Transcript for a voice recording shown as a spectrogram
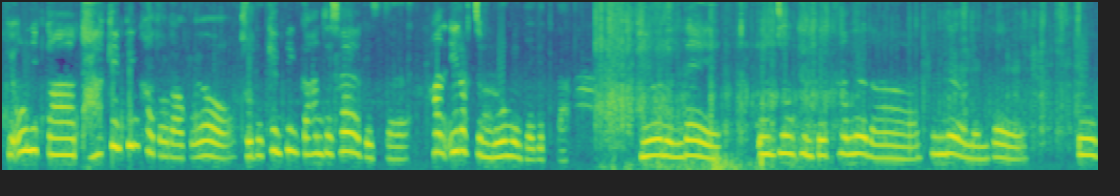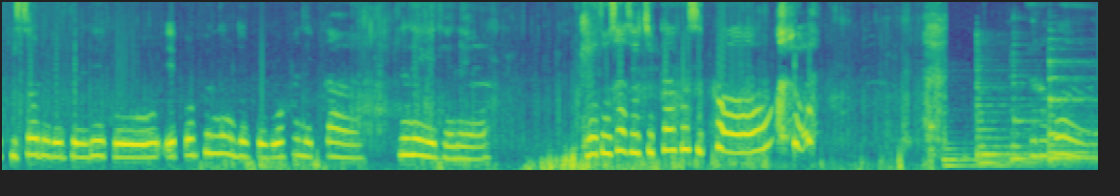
여기 오니까 다 캠핑카더라고요. 저도 캠핑카 한 대 사야겠어요. 한 1억쯤 모으면 되겠다. 비 오는데 일중 캠핑 하느라 힘들었는데 또 빗소리도 들리고 예쁜 풍경도 보고 하니까 힐링이 되네요. 걔도 사실 집 가고 싶어. 여러분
